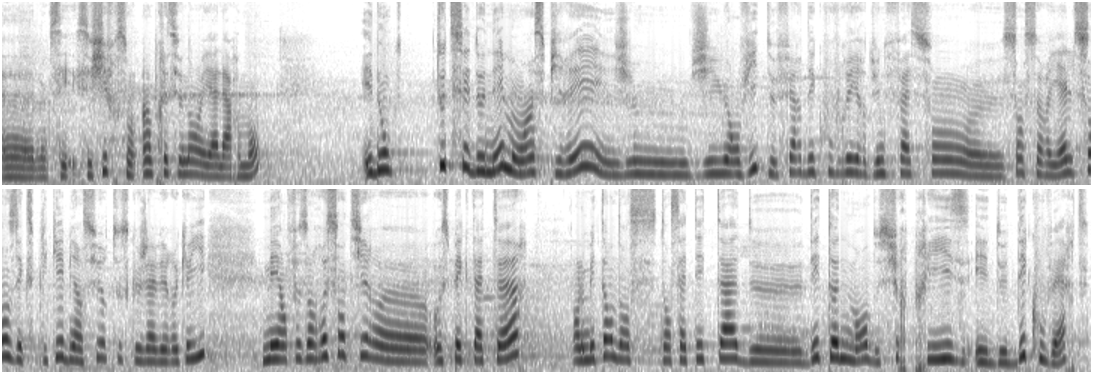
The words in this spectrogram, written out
Euh, donc ces, chiffres sont impressionnants et alarmants. Et donc toutes ces données m'ont inspiré et j'ai eu envie de faire découvrir d'une façon sensorielle, sans expliquer bien sûr tout ce que j'avais recueilli, mais en faisant ressentir aux spectateurs, en le mettant dans, cet état d'étonnement, de, surprise et de découverte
